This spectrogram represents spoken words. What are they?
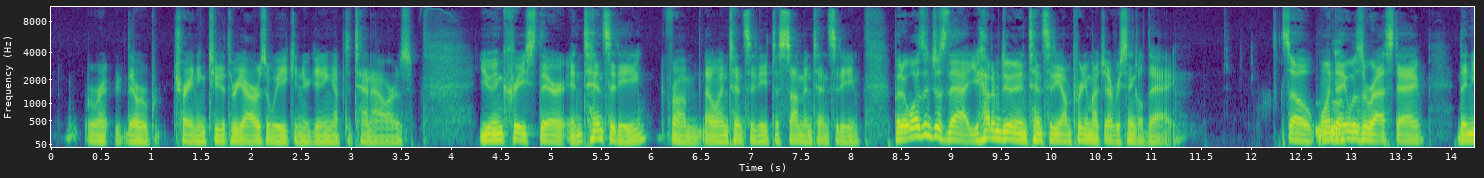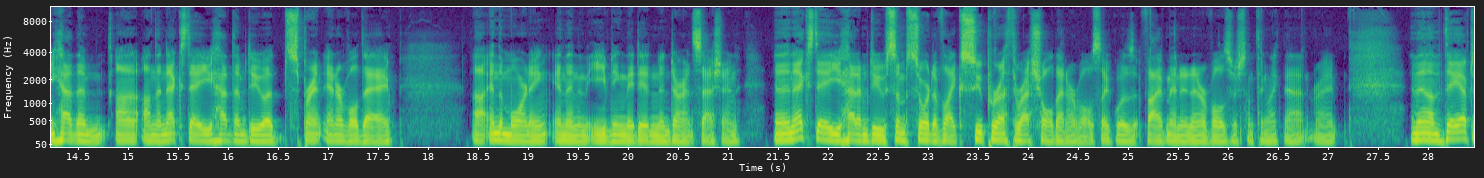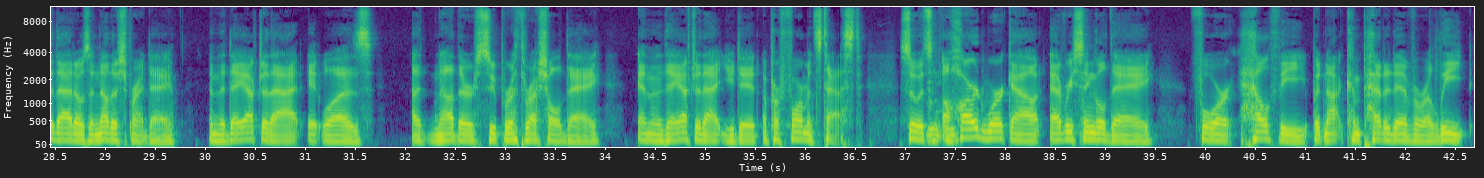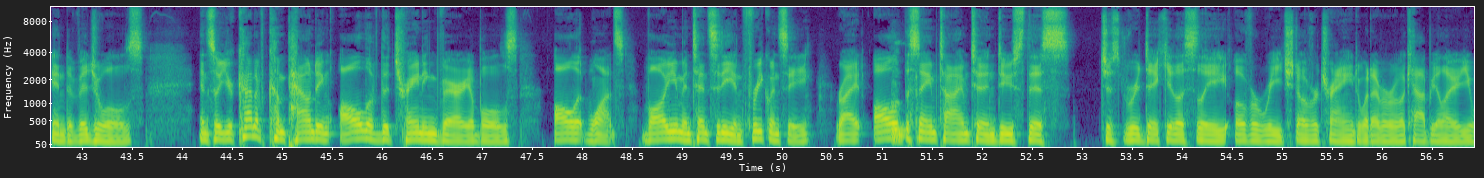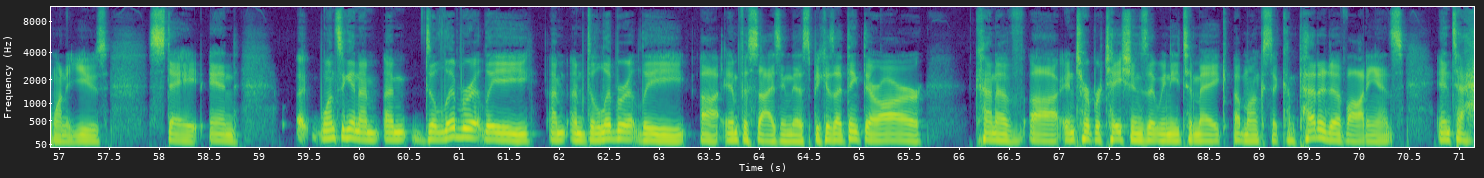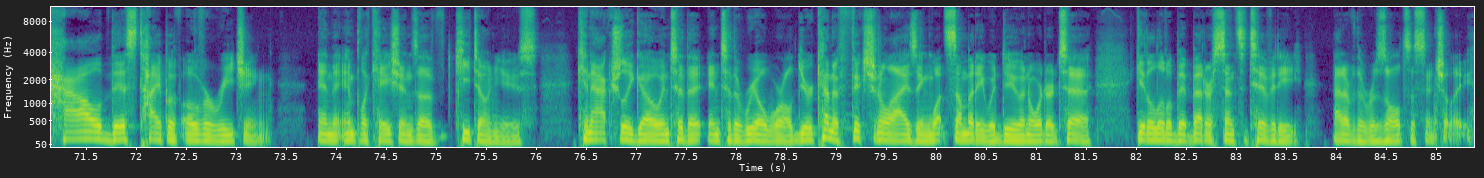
they were training two to three hours a week and you're getting up to 10 hours you increased their intensity from no intensity to some intensity. But it wasn't just that. You had them doing intensity on pretty much every single day. So one day mm-hmm. was a rest day. Then you had them uh, on the next day, you had them do a sprint interval day uh, in the morning. And then in the evening, they did an endurance session. And the next day, you had them do some sort of like supra threshold intervals, like was it five minute intervals or something like that? Right. And then on the day after that, it was another sprint day. And the day after that, it was another supra threshold day and then the day after that you did a performance test. So it's mm-hmm. a hard workout every single day for healthy but not competitive or elite individuals. And so you're kind of compounding all of the training variables all at once volume, intensity, and frequency, right? All mm-hmm. at the same time to induce this just ridiculously overreached, overtrained, whatever vocabulary you want to use state. And once again, I'm I'm deliberately I'm I'm deliberately uh, emphasizing this because I think there are kind of uh, interpretations that we need to make amongst a competitive audience into how this type of overreaching and the implications of ketone use can actually go into the into the real world. You're kind of fictionalizing what somebody would do in order to get a little bit better sensitivity out of the results, essentially.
